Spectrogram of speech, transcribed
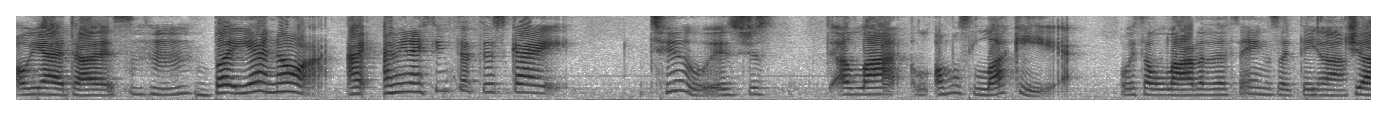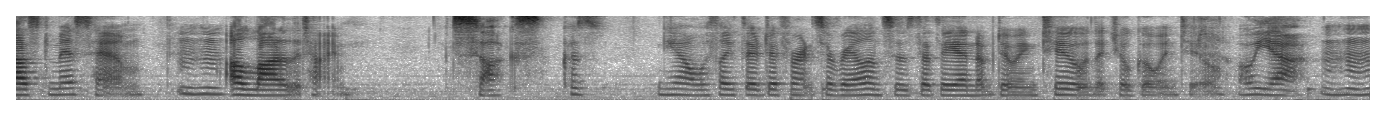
Oh yeah, it does. Mm-hmm. But yeah, no, I I mean I think that this guy too is just a lot almost lucky with a lot of the things like they Yeah. just miss him Mm-hmm. a lot of the time It sucks. cuz yeah, with like their different surveillances that they end up doing too that you'll go into. Oh yeah. Mm-hmm.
